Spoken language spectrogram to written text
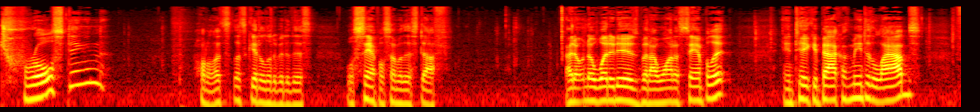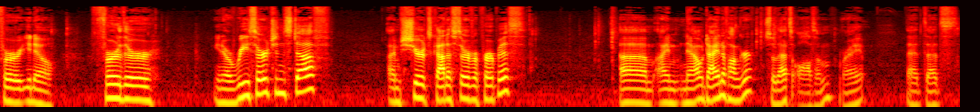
Troll sting? Hold on, let's let's get a little bit of this. We'll sample some of this stuff. I don't know what it is, but I want to sample it and take it back with me to the labs for, you know, further, you know, research and stuff. I'm sure it's got to serve a purpose. Um, I'm now dying of hunger, so that's awesome, right? That that's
